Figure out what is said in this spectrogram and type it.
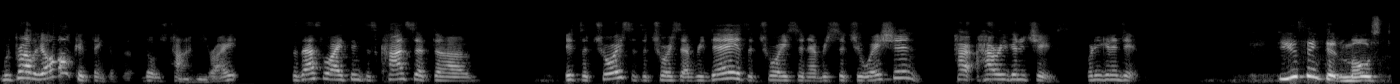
we probably all could think of those times, Mm-hmm. right? So that's why I think this concept of it's a choice. It's a choice every day. It's a choice in every situation. How how are you going to choose? What are you going to do? Do you think that most,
